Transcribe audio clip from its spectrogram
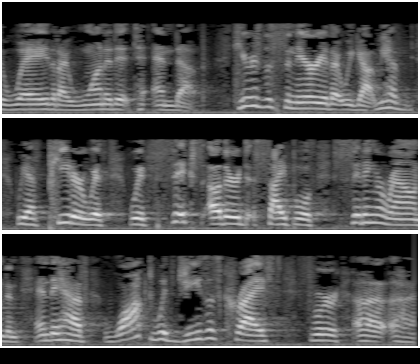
the way that I wanted it to end up. Here's the scenario that we got. We have, we have Peter with, with six other disciples sitting around, and, and they have walked with Jesus Christ for, uh, uh,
